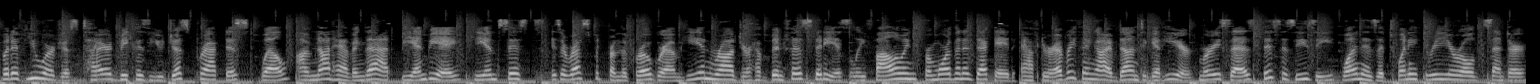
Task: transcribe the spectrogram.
But if you are just tired because you just practiced, well, I'm not having that. The NBA, he insists, is a respite from the program he and Roger have been fastidiously following for more than a decade. After everything I've done to get here, Murray says, this is easy. One is a 23-year-old center.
